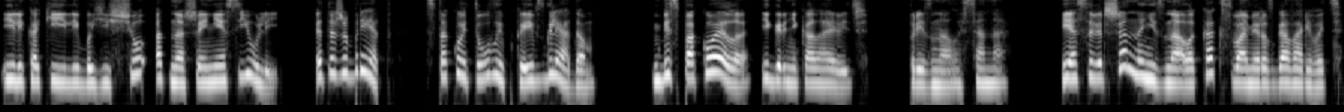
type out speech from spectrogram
или какие-либо еще отношения с Юлей? Это же бред! С такой-то улыбкой и взглядом. «Беспокоила, Игорь Николаевич», — призналась она. «Я совершенно не знала, как с вами разговаривать».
